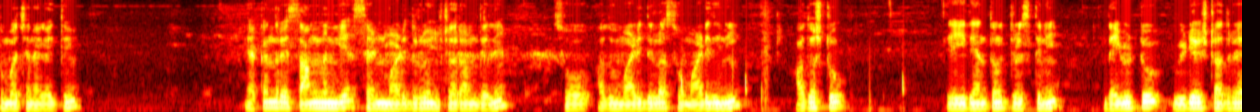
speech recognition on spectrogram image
ತುಂಬ ಚೆನ್ನಾಗೈತಿ. ಯಾಕಂದರೆ ಸಾಂಗ್ ನನಗೆ ಸೆಂಡ್ ಮಾಡಿದ್ರು ಇನ್ಸ್ಟಾಗ್ರಾಮ್ದಲ್ಲಿ. ಸೊ, ಅದು ಮಾಡಿದ್ದಿಲ್ಲ, ಸೊ ಮಾಡಿದ್ದೀನಿ. ಆದಷ್ಟು ಹೇಗಿದೆ ಅಂತಲೂ ತಿಳಿಸ್ತೀನಿ. ದಯವಿಟ್ಟು ವಿಡಿಯೋ ಇಷ್ಟ ಆದರೆ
